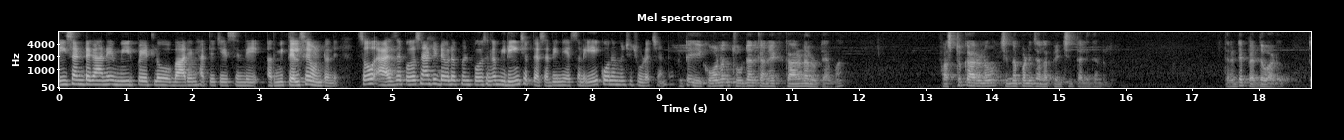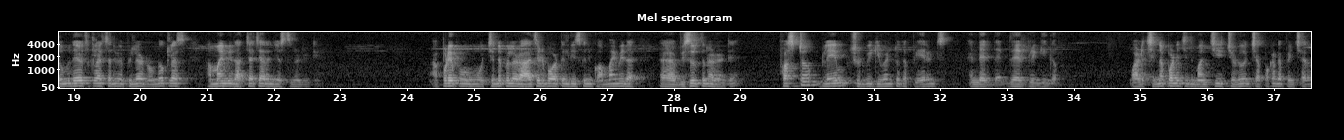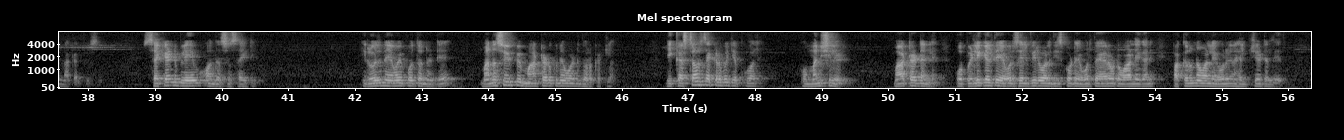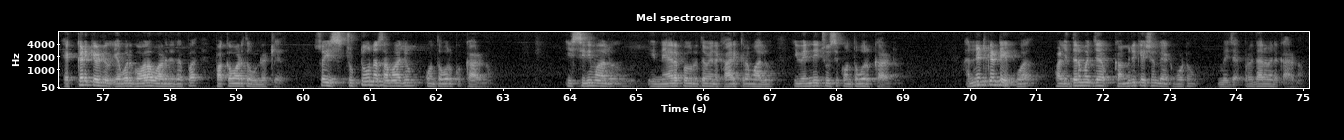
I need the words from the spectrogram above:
రీసెంట్గానే మీర్పేట్లో భార్యని హత్య చేసింది అది మీకు తెలిసే ఉంటుంది. So as a personality development పర్సన్గా మీరు ఏం చెప్తారు సార్? దీన్ని అసలు ఏ కోణం నుంచి చూడొచ్చు అంటే అంటే ఈ కోణం చూడడానికి అనేక కారణాలు ఉంటాయమ్మా. ఫస్ట్ కారణం చిన్నప్పటి నుంచి అలా పెంచిన తల్లిదండ్రులు. ఇతనంటే పెద్దవాడు. తొమ్మిదవ క్లాస్ చదివే పిల్లాడు రెండో క్లాస్ అమ్మాయి మీద అత్యాచారం చేస్తున్నాడు ఏంటి? అప్పుడే చిన్నపిల్లాడు యాసిడ్ బాటిల్ తీసుకుని ఇంకో అమ్మాయి మీద విసురుతున్నాడంటే first blame should be given to the parents and their their bringing up. వాళ్ళు చిన్నప్పటి నుంచి ఇది మంచి చెడు అని చెప్పకుండా పెంచారని నాకు అనిపిస్తుంది. Second blame on the society. ఈ రోజున ఏమైపోతుందంటే మనసు విప్పి మాట్లాడుకునే వాళ్ళు దొరకట్లా. నీ కస్టమర్స్ ఎక్కడ పోయి చెప్పుకోవాలి? ఓ మనిషి లేడు. మాట్లాడడం లేదు. ఓ పెళ్ళికి వెళ్తే ఎవరు సెల్ఫీలు వాళ్ళు తీసుకోవటం ఎవరు తయారవటం వాళ్ళే కానీ పక్కనున్న వాళ్ళని ఎవరైనా హెల్ప్ చేయటం లేదు. ఎక్కడికి వెళ్ళు ఎవరి గోల వాడితే తప్ప పక్కవాడితో ఉండట్లేదు. సో ఈ చుట్టూ ఉన్న సమాజం కొంతవరకు కారణం. ఈ సినిమాలు ఈ నేరపూరితమైన కార్యక్రమాలు ఇవన్నీ చూసి కొంతవరకు కారణం. అన్నిటికంటే ఎక్కువ వాళ్ళిద్దరి మధ్య కమ్యూనికేషన్ లేకపోవడం మేజర్ ప్రధానమైన కారణం.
